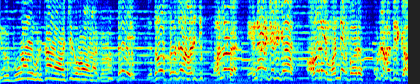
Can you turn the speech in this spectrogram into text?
இவன் பூ வாங்கி கொடுத்தா அவன் வச்சுக்க டேய் ஏதோ பேச அடிச்சு பண்ணுவேன் என்ன அடிச்சிருக்க அவளை மண்டை பாரு. குட்ட கத்திரிக்கா.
